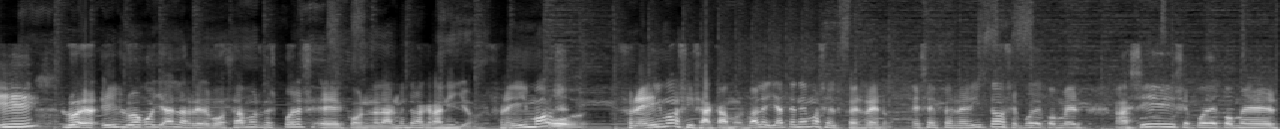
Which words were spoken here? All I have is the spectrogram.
Y, y luego ya la rebozamos después eh, con la almendra al granillo. Freímos, Joder. freímos y sacamos, ¿vale? Ya tenemos el ferrero. Ese ferrerito se puede comer así, se puede comer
